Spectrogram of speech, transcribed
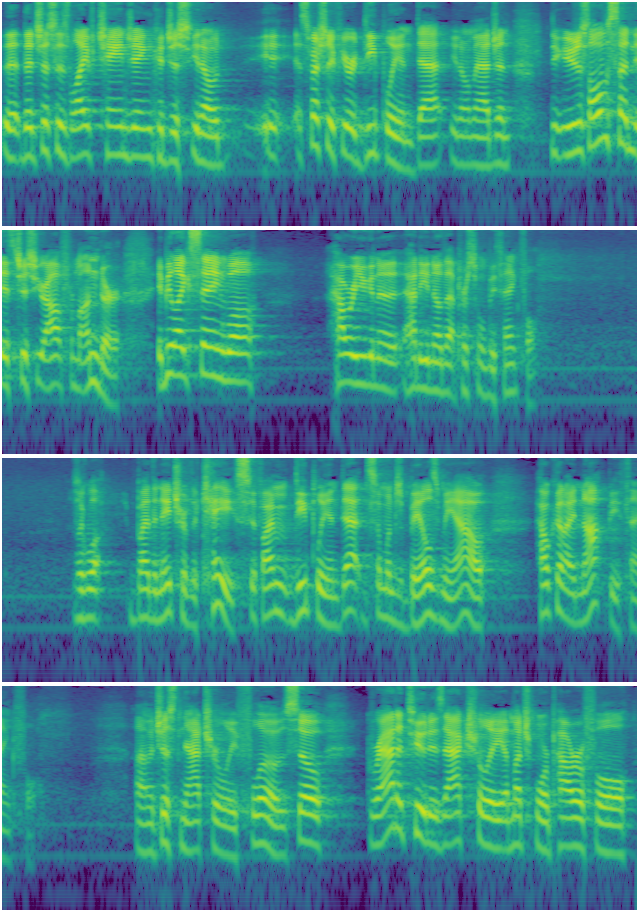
that, that just is life changing, could just, you know, especially if you're deeply in debt, you know, imagine. You just all of a sudden, it's just you're out from under. It'd be like saying, well, how are you going to, how do you know that person will be thankful? It's like, well, by the nature of the case, if I'm deeply in debt and someone just bails me out, how could I not be thankful? Um, it just naturally flows. So, gratitude is actually a much more powerful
